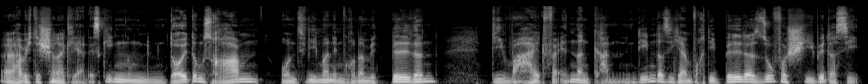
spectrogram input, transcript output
äh, habe ich das schon erklärt. Es ging um den Deutungsrahmen und wie man im Grunde mit Bildern die Wahrheit verändern kann, indem dass ich einfach die Bilder so verschiebe, dass sie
